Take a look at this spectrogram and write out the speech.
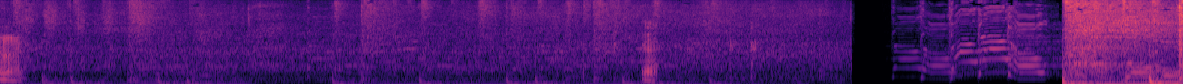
Hmm. people.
